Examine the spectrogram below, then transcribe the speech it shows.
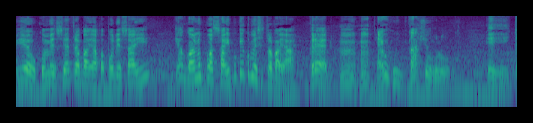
E eu comecei a trabalhar para poder sair e agora não posso sair porque comecei a trabalhar. Credo. Hum, hum, é um cachorro louco. Eita.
